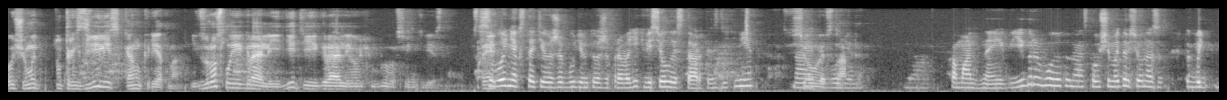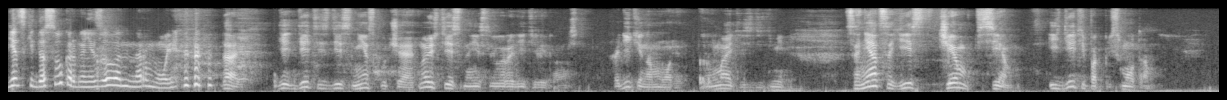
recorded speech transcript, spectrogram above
В общем, мы тут резвились конкретно. И взрослые играли, и дети играли. В общем, было все интересно. Стоять- Сегодня, кстати, уже будем тоже проводить веселые старты с детьми. Веселые это старты. будем. Да. Командные игры будут у нас. В общем, это все у нас как бы детский досуг организован нормуль. Да, де- дети здесь не скучают. Ну, естественно, если вы родители, там, ходите на море, занимайтесь с детьми. Заняться есть чем всем. И дети под присмотром.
